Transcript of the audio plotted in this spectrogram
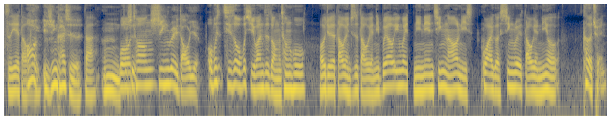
职业导演。哦，已经开始。对，嗯，我从新锐导演。我不是，其实我不喜欢这种称呼。我觉得导演就是导演，你不要因为你年轻，然后你挂一个新锐导演，你有特权，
